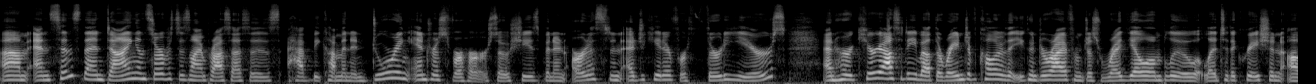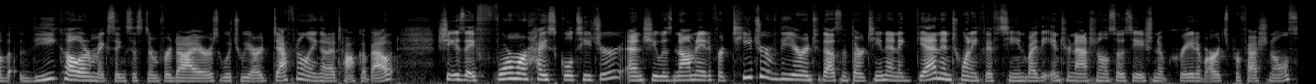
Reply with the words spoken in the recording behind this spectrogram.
Um, and since then, dyeing and surface design processes have become an enduring interest for her. So she has been an artist and educator for 30 years, and her curiosity about the range of color that you can derive from just red, yellow, and blue led to the creation of the color mixing system for dyers, which we are definitely going to talk about. She is a former high school teacher, and she was nominated for Teacher of the Year in 2013 and again in 2015 by the International Association of Creative Arts Professionals.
